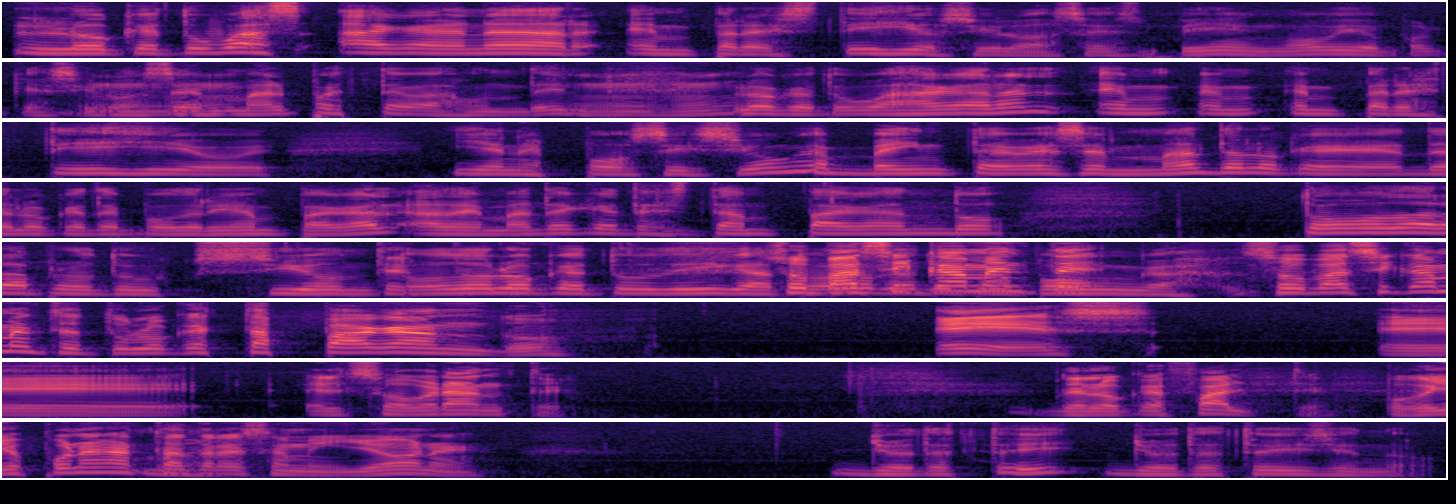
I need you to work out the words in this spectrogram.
lo que tú vas a ganar en prestigio, si lo haces bien, obvio, porque si lo haces mal, pues te vas a hundir. Lo que tú vas a ganar en, en- en prestigio y en exposición es 20 veces más de lo que de lo que te podrían pagar, además de que te están pagando toda la producción, Te- todo lo que tú digas, So, todo lo que tú básicamente, so, básicamente tú lo que estás pagando es eh, el sobrante de lo que falte. Porque ellos ponen hasta No. 13 millones. Yo te estoy yo te estoy diciendo,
